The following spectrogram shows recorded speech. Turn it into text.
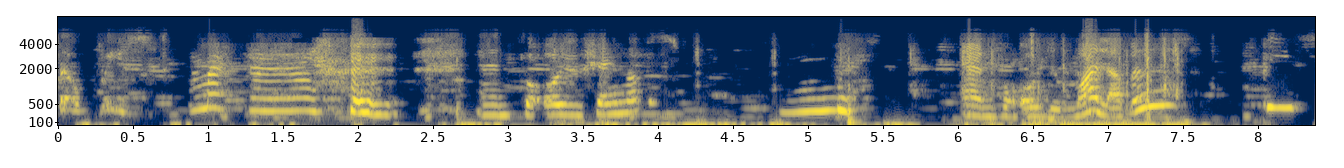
So please, and for all you Shane lovers, and for all you my lovers, peace.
